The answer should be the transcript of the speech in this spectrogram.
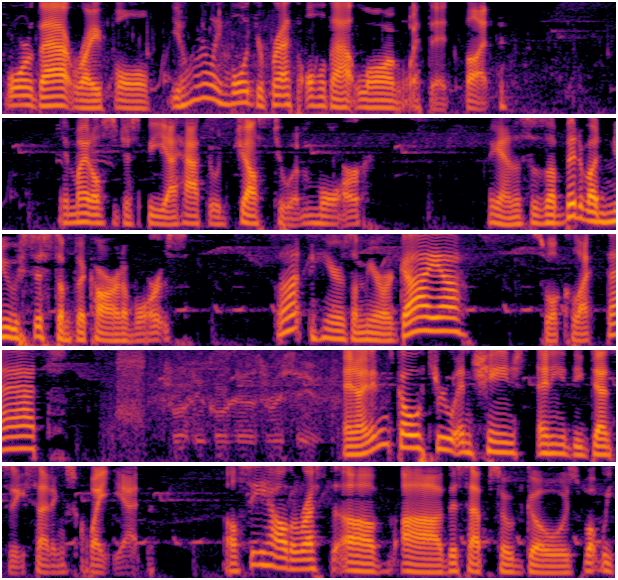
for that rifle, you don't really hold your breath all that long with it, but it might also just be I have to adjust to it more. Again, this is a bit of a new system to carnivores. But here's a Miragaia, so we'll collect that. And I didn't go through and change any of the density settings quite yet. I'll see how the rest of uh, this episode goes, what we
